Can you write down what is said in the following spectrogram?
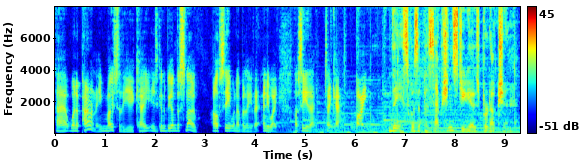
uh, when apparently most of the UK is going to be under snow. I'll see it when I believe it. Anyway, I'll see you then. Take care. Bye. This was a Perception Studios production.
